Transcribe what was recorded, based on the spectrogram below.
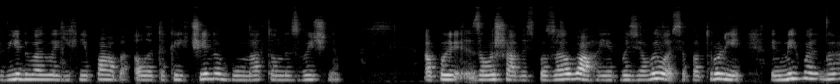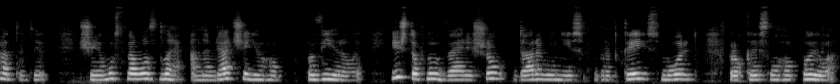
відвели їхні паби, але такий чинок був надто незвичним. Аби залишатись поза уваги, якби з'явилися патрулі, він міг би вигадати, що йому стало зле, а навряд чи його б повірили. Він штовхнув двері, йшов, ударив у ніс, брудкий сморід прокислого пива.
